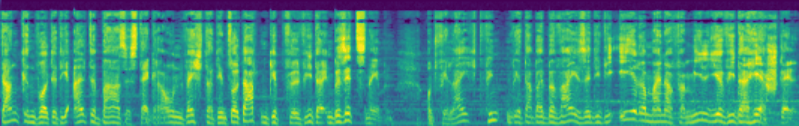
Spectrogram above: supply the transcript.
Duncan wollte die alte Basis der Grauen Wächter, den Soldatengipfel, wieder in Besitz nehmen. Und vielleicht finden wir dabei Beweise, die die Ehre meiner Familie wiederherstellen.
